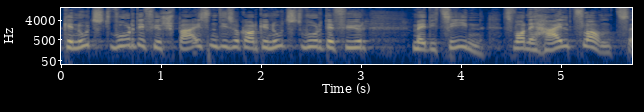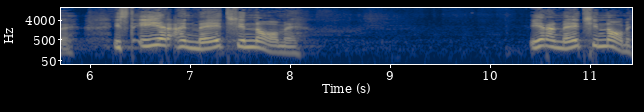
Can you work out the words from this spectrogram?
genutzt wurde für Speisen, die sogar genutzt wurde für Medizin. Es war eine Heilpflanze. Ist eher ein Mädchenname. Eher ein Mädchenname.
